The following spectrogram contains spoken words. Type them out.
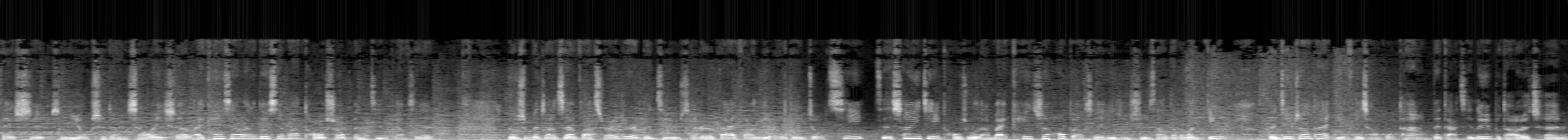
赛事是勇士的小尾蛇，来看一下两队先发投手本季的表现。勇士本场先发 Strider 本季五胜二败，防御二点九七。自上一季投出两百 K 之后，表现一直是相当的稳定，本季状态也非常火烫，被打击率不到二成。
